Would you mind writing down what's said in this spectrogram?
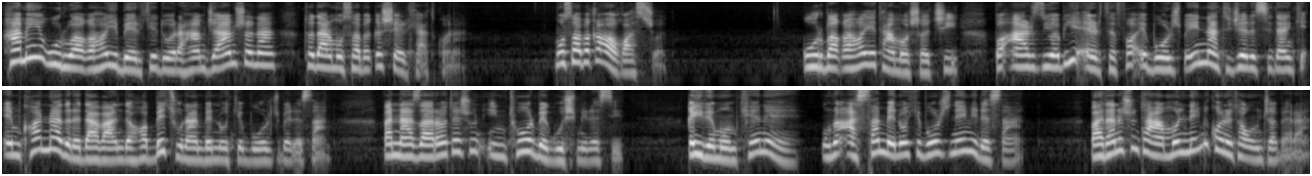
همه قورباغه های برکه دور هم جمع شدند تا در مسابقه شرکت کنند. مسابقه آغاز شد. قورباغه های تماشاچی با ارزیابی ارتفاع برج به این نتیجه رسیدن که امکان نداره دونده ها بتونن به نوک برج برسن و نظراتشون اینطور به گوش می رسید. غیر ممکنه. اونا اصلا به نوک برج نمی رسن. بدنشون تحمل نمی‌کنه تا اونجا برن.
